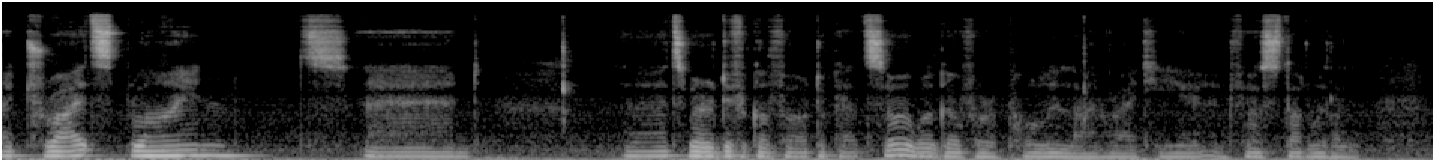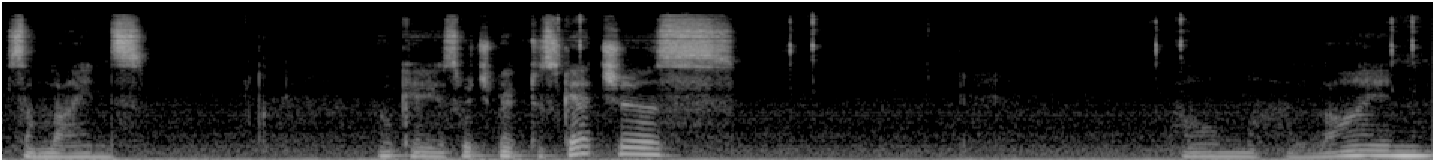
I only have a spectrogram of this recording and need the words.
I tried splines and uh, it's very difficult for AutoCAD so I will go for a polyline right here and first start with some lines. Okay switch back to sketches. Home line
